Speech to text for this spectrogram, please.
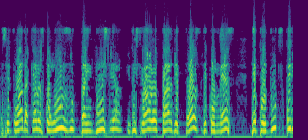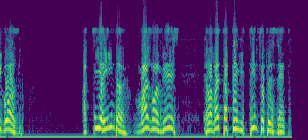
acentuada aquelas com uso da indústria industrial ou para depósito de comércio de produtos perigosos. Aqui ainda, mais uma vez, ela vai estar permitindo, senhor presidente,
